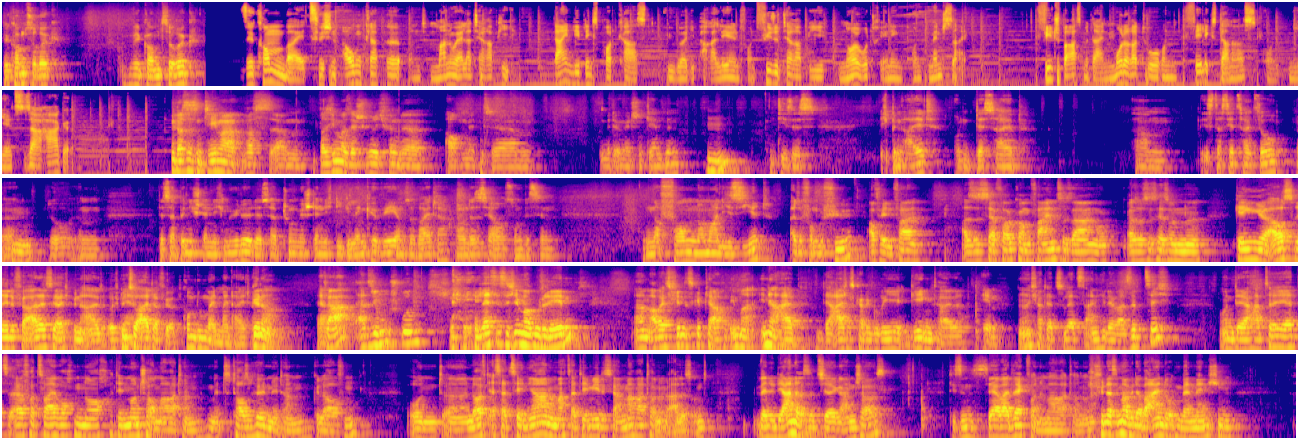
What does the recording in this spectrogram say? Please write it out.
Willkommen zurück. Willkommen zurück. Willkommen bei Zwischen Augenklappe und manueller Therapie. Dein Lieblingspodcast über die Parallelen von Physiotherapie, Neurotraining und Menschsein. Viel Spaß mit deinen Moderatoren Felix Danners und Nils Sarhage. Das ist ein Thema, was, ähm, was ich immer sehr schwierig finde, auch mit, ähm, mit irgendwelchen Klienten. Mhm. Dieses, ich bin alt und deshalb ähm, ist das jetzt halt so. Ne? Mhm. so ähm, deshalb bin ich ständig müde, deshalb tun mir ständig die Gelenke weh und so weiter. Und das ist ja auch so ein bisschen in einer Form normalisiert, also vom Gefühl. Auf jeden Fall. Also es ist ja vollkommen fein zu sagen, also es ist ja so eine gängige Ausrede für alles, ja, ich bin alt, ich bin ja. zu alt dafür. Komm du mal in mein Alter. Genau. Ja. Klar, als Jungspund lässt es sich immer gut reden. Ähm, aber ich finde, es gibt ja auch immer innerhalb der Alterskategorie Gegenteile. Eben. Ne, ich hatte ja zuletzt einen hier, der war 70 und der hatte jetzt äh, vor zwei Wochen noch den Monschau-Marathon mit 1000 Höhenmetern gelaufen und äh, läuft erst seit zehn Jahren und macht seitdem jedes Jahr einen Marathon und alles. Und wenn du die andere 70-Jährige anschaust, die sind sehr weit weg von einem Marathon. Und ich finde das immer wieder beeindruckend, wenn Menschen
